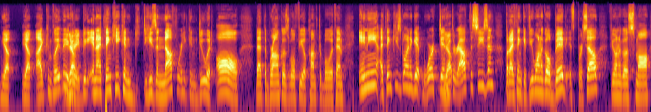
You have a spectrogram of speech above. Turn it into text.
Yep, yep. I completely agree, Be- and I think he can. He's enough where he can do it all. That the Broncos will feel comfortable with him. Any, I think he's going to get worked in Yep. throughout the season. But I think if you want to go big, it's Purcell. If you want to go small,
